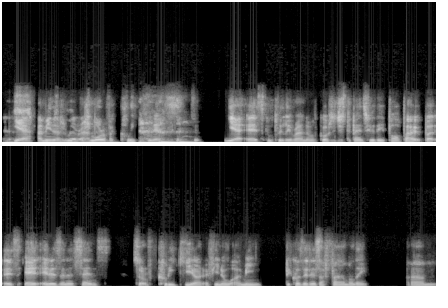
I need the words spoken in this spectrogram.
It's yeah, I mean, there's, there's more of a cliqueness. yeah, it's completely random. Of course, it just depends who they pop out, but it's it, it is in a sense sort of cliquier, if you know what I mean, because it is a family, um,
